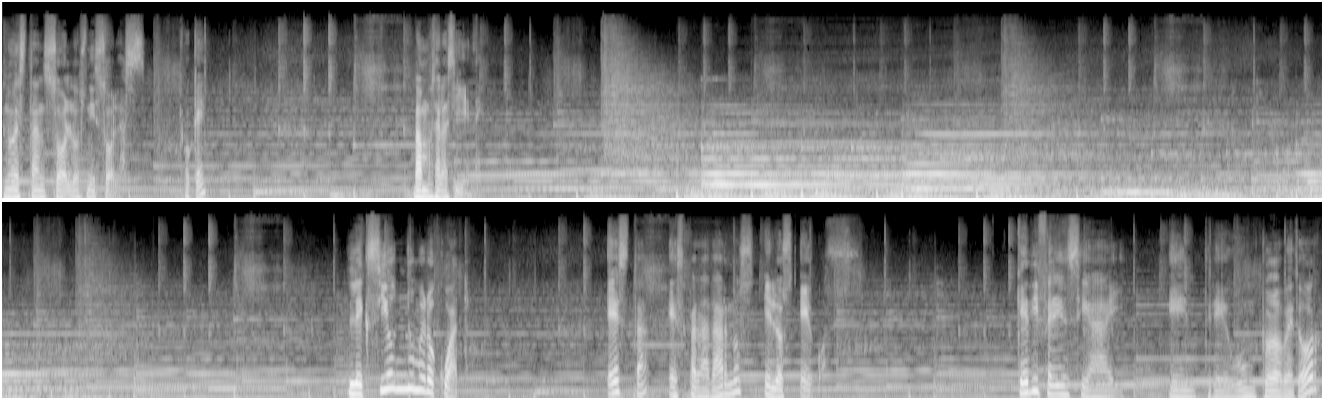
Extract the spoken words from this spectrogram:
no están solos ni solas. ¿Ok? Vamos a la siguiente. Lección número 4. Esta es para darnos en los egos. ¿Qué diferencia hay entre un proveedor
